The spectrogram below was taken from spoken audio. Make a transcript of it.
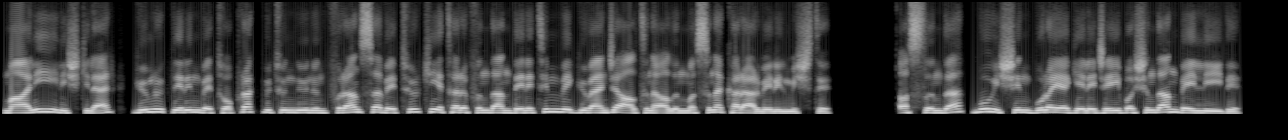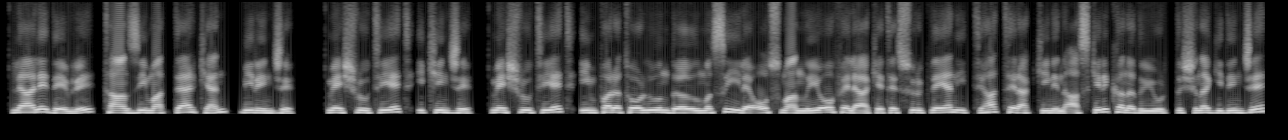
mali ilişkiler, gümrüklerin ve toprak bütünlüğünün Fransa ve Türkiye tarafından denetim ve güvence altına alınmasına karar verilmişti. Aslında, bu işin buraya geleceği başından belliydi. Lale devri, tanzimat derken, birinci. Meşrutiyet, ikinci. Meşrutiyet, imparatorluğun dağılması ile Osmanlı'yı o felakete sürükleyen İttihat Terakki'nin askeri kanadı yurt dışına gidince,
